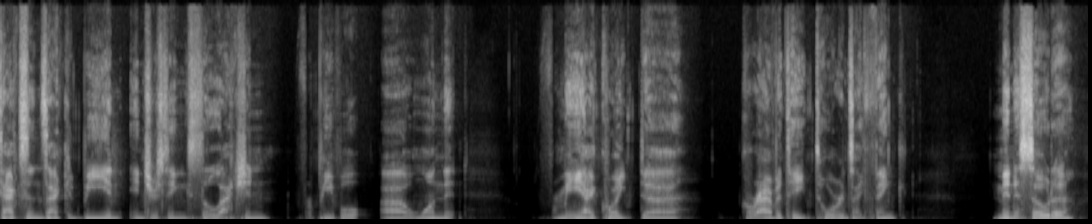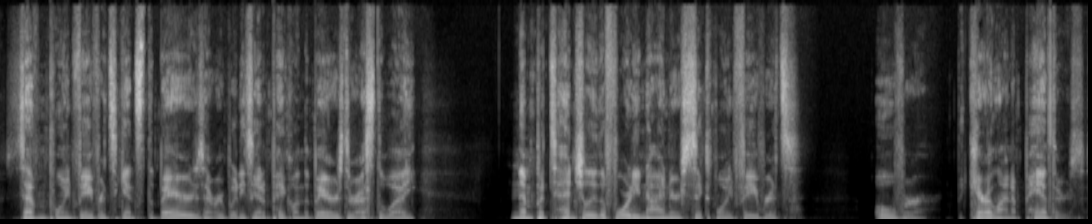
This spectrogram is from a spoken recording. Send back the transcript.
Texans. That could be an interesting selection for people. Uh, one that, for me, I quite uh, gravitate towards, I think. Minnesota, seven point favorites against the Bears. Everybody's going to pick on the Bears the rest of the way. And then potentially the 49ers, six point favorites over the Carolina Panthers.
